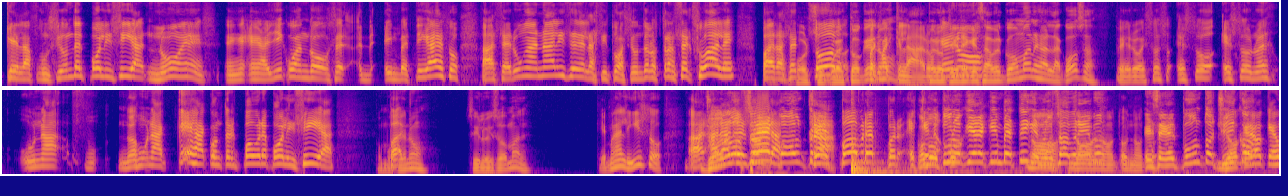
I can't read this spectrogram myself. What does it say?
que la función del policía no es, en, en allí cuando se eh, investiga eso, hacer un análisis de la situación de los transexuales para hacer Por todo. supuesto que Pues, no. pues, claro pero que tiene no. que saber cómo manejar la cosa. Pero eso, es- eso, eso no es una no es una queja contra el pobre policía. ¿Cómo Pa- que no? Si lo hizo mal. Qué mal hizo. A- Yo no soy contra. el pobre. pero es que Como tú no quieres que investiguen, no, no, sabremos. no, no, no, Ese es el punto, chico. Yo creo que es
